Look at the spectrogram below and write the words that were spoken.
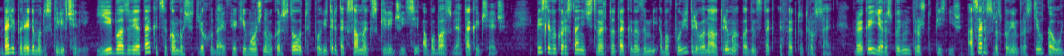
Далі перейдемо до скілів Ченлі. Її базові атаки це комбо з чотирьох ударів, які можна використовувати в повітрі так само, як в скілі GC або базові атаки Джеджі. Після використання четвертої атаки на землі або в повітрі вона отримує один стек ефекту Тросайд, про який я розповім трошки пізніше. А зараз розповім про скіл та. В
